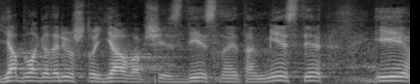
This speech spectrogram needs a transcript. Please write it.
Я благодарю, что я вообще здесь, на этом месте. И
